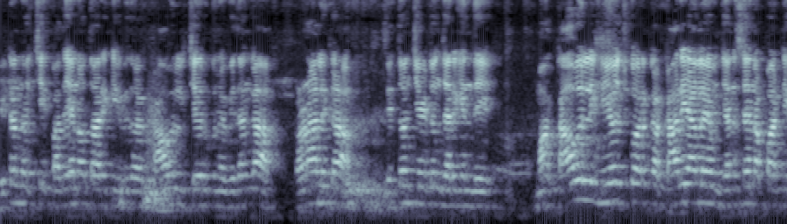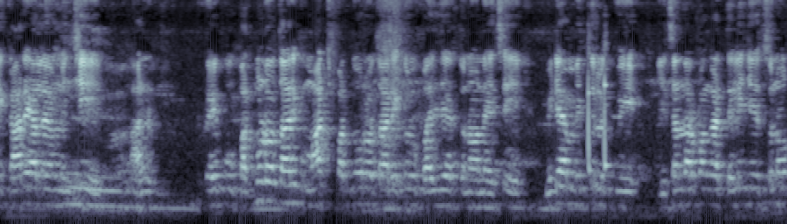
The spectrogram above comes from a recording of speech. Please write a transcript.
రిటర్న్ వచ్చి పదిహేనో తారీఖు ఈ విధంగా కావులు చేరుకునే విధంగా ప్రణాళిక సిద్ధం చేయడం జరిగింది. మా కావలి నియోజకవర్గ కార్యాలయం జనసేన పార్టీ కార్యాలయం నుంచి రేపు పదమూడవ తారీఖు మార్చి పదమూడవ తారీఖు బయలుదేరుతున్నాం అనేసి మీడియా మిత్రులకి ఈ సందర్భంగా తెలియజేస్తున్నాం.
